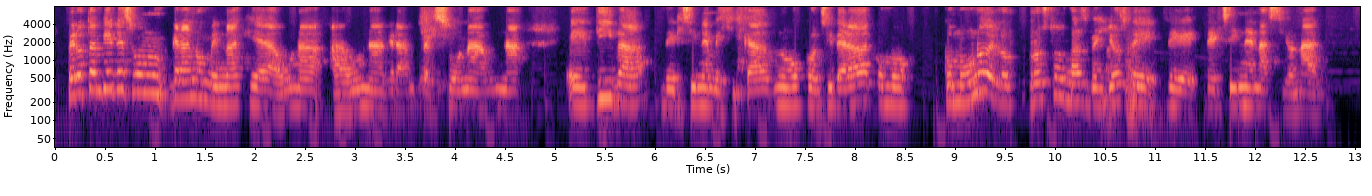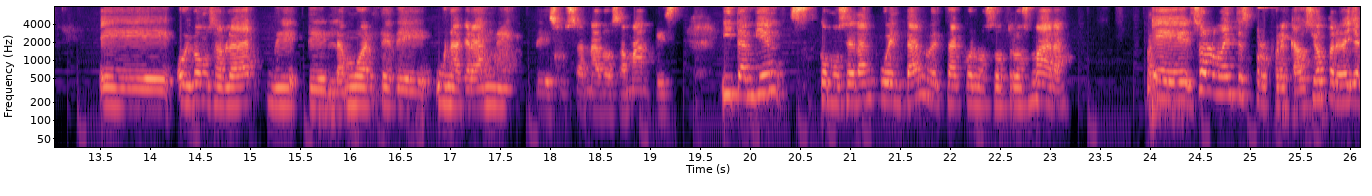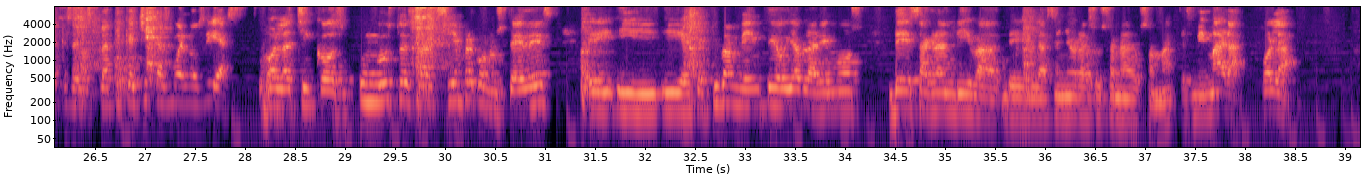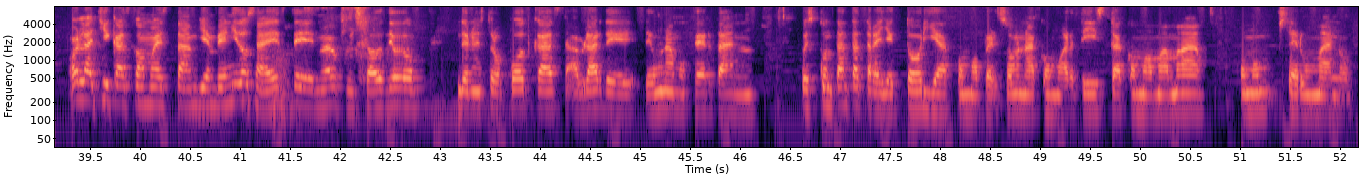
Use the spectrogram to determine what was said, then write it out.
pero también es un gran homenaje a una, a una gran persona, una eh, diva del cine mexicano, considerada como, como uno de los rostros más bellos de, del cine nacional. Eh, hoy vamos a hablar de, de, la muerte de una grande de Susana Dos Amantes. Y también, como se dan cuenta, no está con nosotros Mara, eh, solamente es por precaución, pero ella que se nos platique, chicas, buenos días. Hola chicos, un gusto estar siempre con ustedes eh, y, efectivamente hoy hablaremos de esa gran diva de la señora Susana Dos Amantes. Mi Mara, hola. Hola chicas, ¿cómo están? Bienvenidos a este nuevo episodio de nuestro podcast, hablar de, de una mujer tan, pues con tanta trayectoria como persona, como artista, como mamá, como ser humano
